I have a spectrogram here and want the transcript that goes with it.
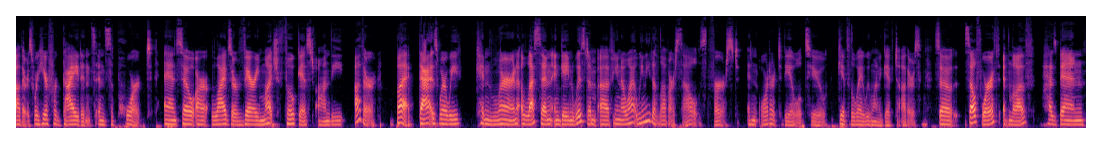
others. We're here for guidance and support. And so our lives are very much focused on the other. But that is where we can learn a lesson and gain wisdom of, you know what, we need to love ourselves first in order to be able to give the way we want to give to others. So, self worth and love has been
